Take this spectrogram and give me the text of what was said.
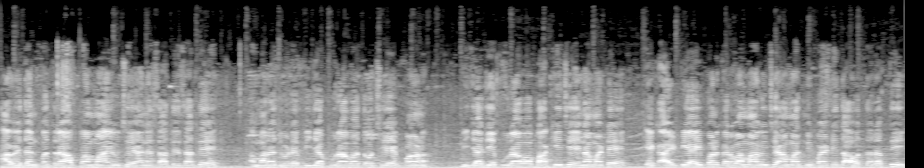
આવેદનપત્ર આપવામાં આવ્યું છે અને સાથે સાથે અમારા જોડે બીજા પુરાવા તો છે, પણ બીજા જે પુરાવા બાકી છે એના માટે એક આરટીઆઈ પણ કરવામાં આવી છે આમ આદમી પાર્ટી દાહોદ તરફથી.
